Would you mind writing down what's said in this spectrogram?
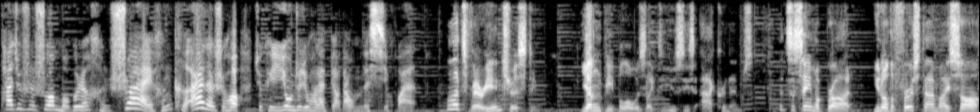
他就是说某个人很帅、很可爱的时候，就可以用这句话来表达我们的喜欢。 Well, that's very interesting. Young people always like to use these acronyms. It's the same abroad. You know, the first time I saw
